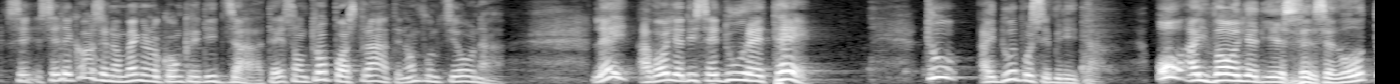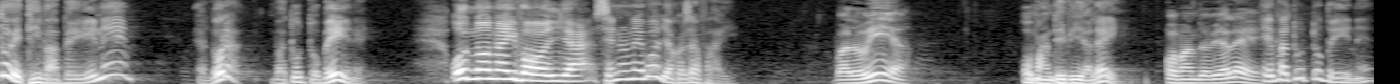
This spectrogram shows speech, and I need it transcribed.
se, se le cose non vengono concretizzate, sono troppo astratte, non funziona. Lei ha voglia di sedurre te, tu hai due possibilità, o hai voglia di essere sedotto e ti va bene, e allora va tutto bene o non hai voglia, se non hai voglia cosa fai? Vado via. O mandi via lei. O mando via lei. E va tutto bene.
